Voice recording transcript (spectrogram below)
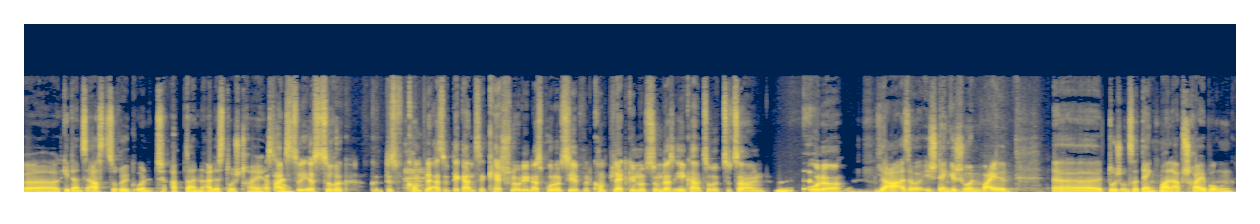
äh, geht dann zuerst zurück und ab dann alles durch drei. Was heißt ja? zuerst zurück? Das komplett, also der ganze Cashflow, den das produziert, wird komplett genutzt, um das EK zurückzuzahlen? Oder? Ja, also ich denke schon, weil äh, durch unsere Denkmalabschreibung äh,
